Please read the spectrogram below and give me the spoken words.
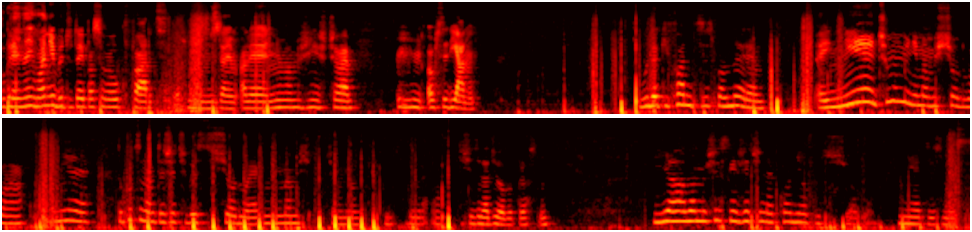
W ogóle najładniej by tutaj pasował kwarc, też moim zdaniem, ale nie mam jeszcze obsydianu. Był taki fan ze spawnerem. Ej, nie, czemu my nie mamy siodła? Nie, to po co nam te rzeczy bez siodła, jak my nie mamy siodła? Czemu nie mamy siodła? Dobra, o, to się zladziło po prostu. Ja mamy wszystkie rzeczy na konie oprócz siodła. Nie, to jest mis.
